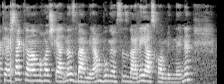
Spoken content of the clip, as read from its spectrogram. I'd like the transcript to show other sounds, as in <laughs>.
Arkadaşlar kanalıma hoş geldiniz. Ben Miran. Bugün sizlerle yaz kombinlerinin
